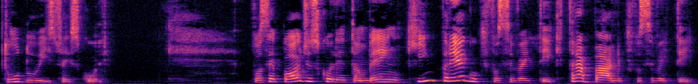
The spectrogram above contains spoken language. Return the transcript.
Tudo isso é escolha. Você pode escolher também que emprego que você vai ter, que trabalho que você vai ter.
